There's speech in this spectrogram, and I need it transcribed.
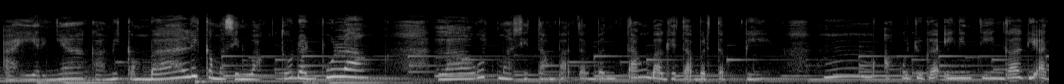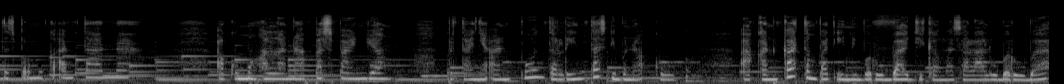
Akhirnya kami kembali ke mesin waktu dan pulang. Laut masih tampak terbentang bagi tak bertepi. Hmm, aku juga ingin tinggal di atas permukaan tanah. Aku menghela napas panjang. Pertanyaan pun terlintas di benakku. Akankah tempat ini berubah jika masa lalu berubah?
